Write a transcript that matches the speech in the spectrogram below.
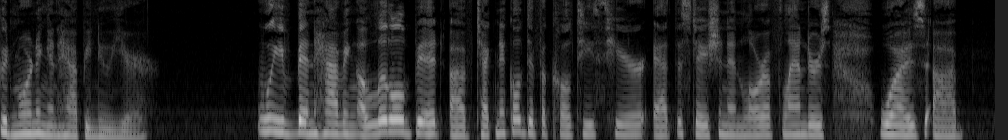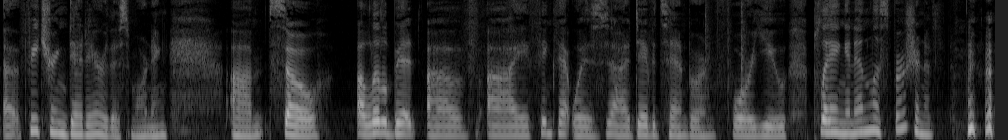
Good morning and Happy New Year. We've been having a little bit of technical difficulties here at the station, and Laura Flanders was uh, uh, featuring Dead Air this morning. Um, so, a little bit of, I think that was uh, David Sanborn for you, playing an endless version of.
